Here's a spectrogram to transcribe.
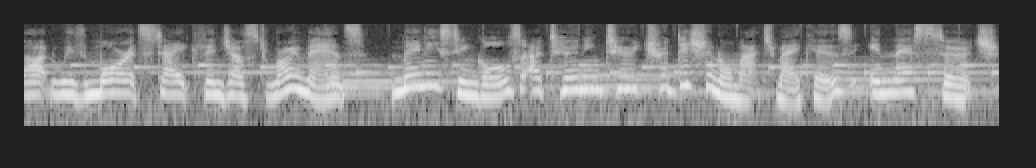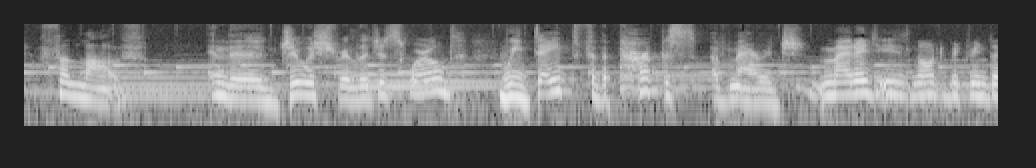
But with more at stake than just romance, many singles are turning to traditional matchmakers in their search for love. In the Jewish religious world, we date for the purpose of marriage. Marriage is not between the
